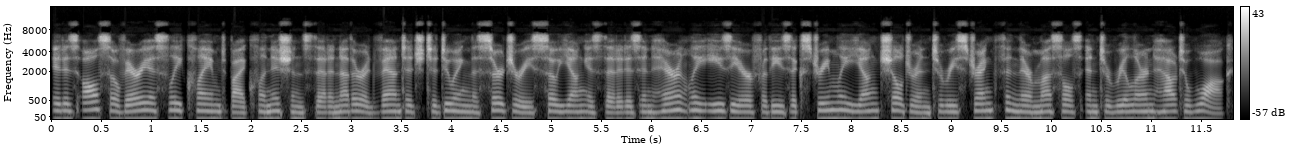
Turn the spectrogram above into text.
It is also variously claimed by clinicians that another advantage to doing the surgery so young is that it is inherently easier for these extremely young children to re-strengthen their muscles and to relearn how to walk,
